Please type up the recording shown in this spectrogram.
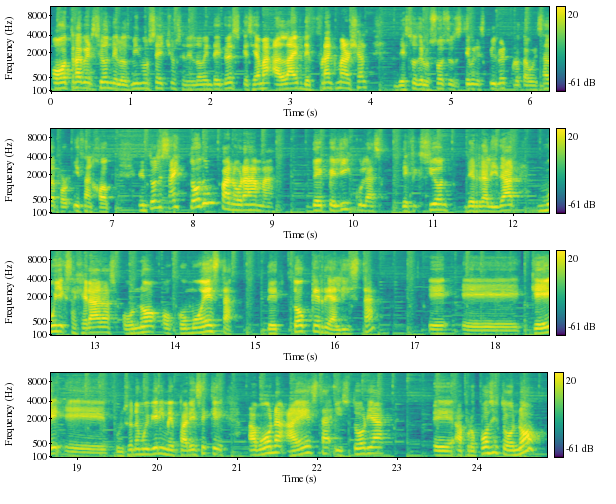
otra versión de los mismos hechos en el 93 que se llama Alive de Frank Marshall, de estos de los socios de Steven Spielberg, protagonizada por Ethan Hawke. Entonces hay todo un panorama de películas de ficción, de realidad, muy exageradas o no, o como esta, de toque realista, eh, eh, que eh, funciona muy bien y me parece que abona a esta historia a propósito o no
